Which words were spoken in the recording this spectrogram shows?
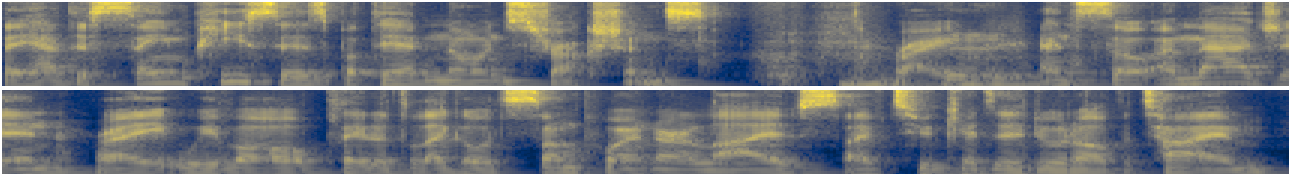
they had the same pieces, but they had no instructions, right? Mm-hmm. And so imagine, right? We've all played with Lego at some point in our lives. I have two kids that do it all the time.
